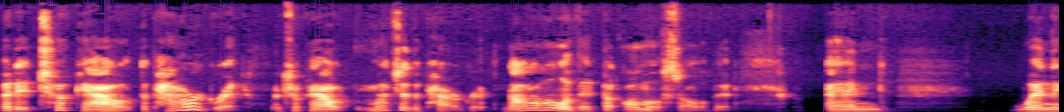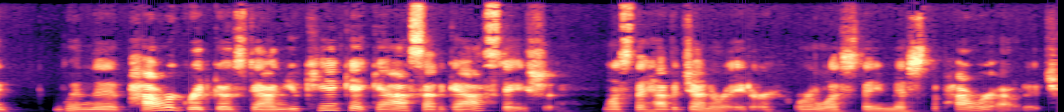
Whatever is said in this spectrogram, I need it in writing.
But it took out the power grid took out much of the power grid, not all of it, but almost all of it. And when the when the power grid goes down, you can't get gas at a gas station unless they have a generator or unless they miss the power outage.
